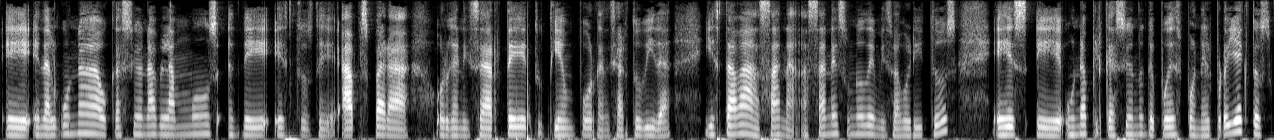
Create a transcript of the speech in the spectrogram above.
eh, en alguna ocasión hablamos de estos, de apps para organizarte tu tiempo, organizar tu vida, y estaba Asana. Asana es uno de mis favoritos, es eh, una aplicación donde puedes poner proyectos.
